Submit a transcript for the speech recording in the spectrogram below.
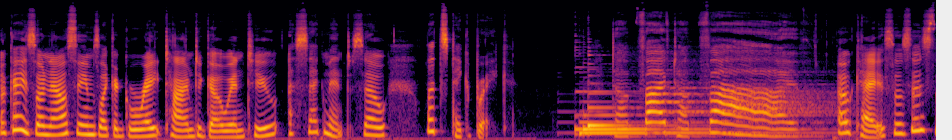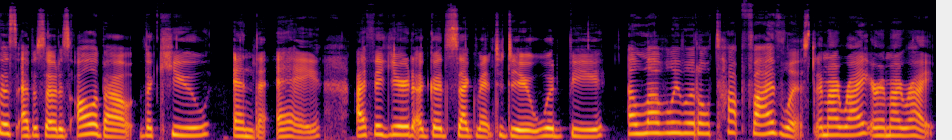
Okay, so now seems like a great time to go into a segment. So let's take a break. Top five, top five. Okay, so since this episode is all about the Q and the A, I figured a good segment to do would be a lovely little top five list. Am I right or am I right?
